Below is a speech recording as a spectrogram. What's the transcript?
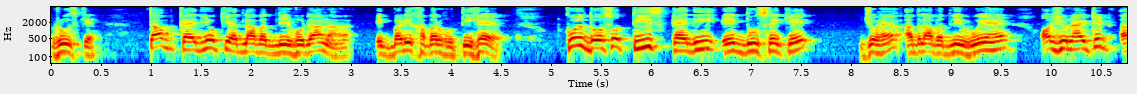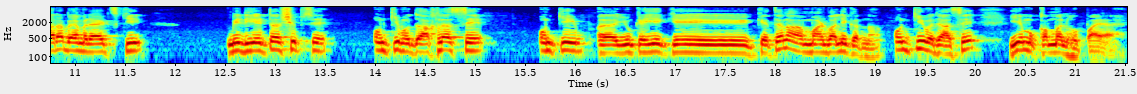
रूस के। तब कैदियों की अदला बदली हो जाना एक बड़ी खबर होती है। कुल 230 कैदी एक दूसरे के जो हैं अदला बदली हुए हैं और यूनाइटेड अरब एमिरेट्स की मीडिएटरशिप से, उनकी मुदाखलत से, उनकी यूँ कहिए कि, कहते हैं ना, मांडवाली करना, उनकी वजह से ये मुकम्मल हो पाया है।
